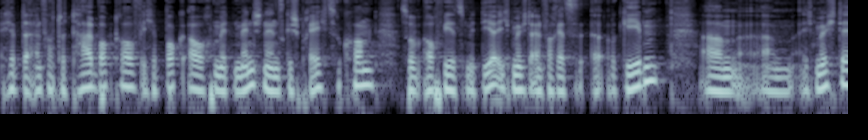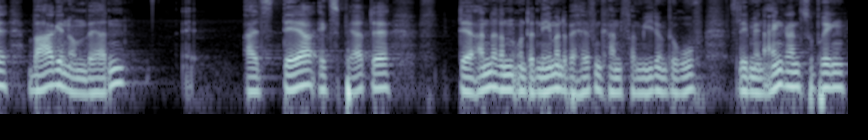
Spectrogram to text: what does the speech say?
ich habe da einfach total Bock drauf. Ich habe Bock auch mit Menschen ins Gespräch zu kommen, so auch wie jetzt mit dir. Ich möchte einfach jetzt äh, geben. Ähm, ähm, ich möchte wahrgenommen werden als der Experte, der anderen Unternehmern dabei helfen kann, Familie und Beruf, das Leben in Einklang zu bringen.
